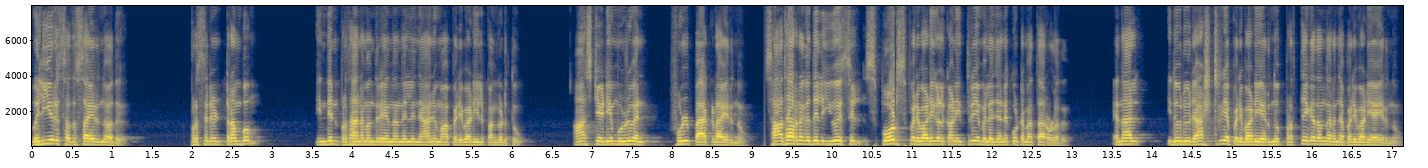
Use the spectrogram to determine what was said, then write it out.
വലിയൊരു സദസ്സായിരുന്നു അത്. പ്രസിഡന്റ് ട്രംപും ഇന്ത്യൻ പ്രധാനമന്ത്രി എന്ന നിലയിൽ ഞാനും ആ പരിപാടിയിൽ പങ്കെടുത്തു. ആ സ്റ്റേഡിയം മുഴുവൻ ഫുൾ പാക്ഡ് ആയിരുന്നു. സാധാരണഗതിയിൽ യു എസിൽ സ്പോർട്സ് പരിപാടികൾക്കാണ് ഇത്രയും വലിയ ജനക്കൂട്ടം എത്താറുള്ളത്. എന്നാൽ ഇതൊരു രാഷ്ട്രീയ പരിപാടിയായിരുന്നു പ്രത്യേകത നിറഞ്ഞ പരിപാടിയായിരുന്നു.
